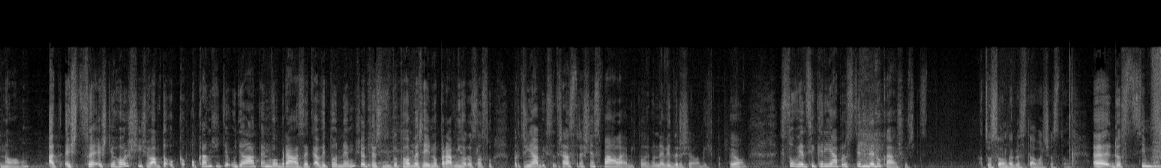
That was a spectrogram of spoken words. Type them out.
No. A co je ještě horší, že vám to ok- okamžitě udělá ten obrázek a vy to nemůžete říct do toho veřejnoprávního rozhlasu, protože já bych se třeba strašně smála, já bych to jako nevydržela, bych to, jo. Jsou věci, které já prostě nedokážu říct. A to se vám takhle stává často? Eh, dost, s tím,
